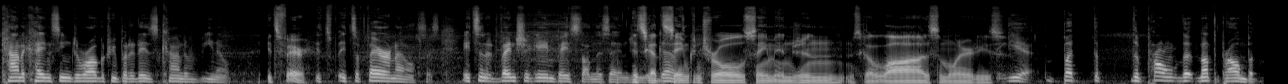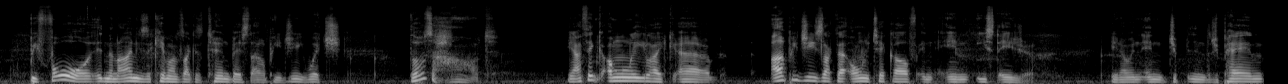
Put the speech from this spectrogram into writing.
kind of kind of seemed derogatory, but it is kind of, you know, It's fair. it's it's a fair analysis. It's an adventure game based on this engine. It's got the same controls, same engine. It's got a lot of similarities. Yeah, but the the problem, the, not the problem, but before in the nineties, it came out as like a turn based RPG, which those are hard. Yeah, I think only like uh, RPGs like that only take off in, in East Asia. You know, in in, in the Japan,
